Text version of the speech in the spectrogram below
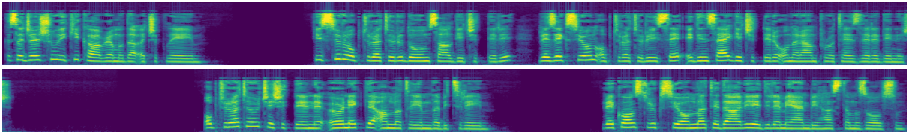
Kısaca şu iki kavramı da açıklayayım. Fissür obturatörü doğumsal geçitleri, rezeksiyon obturatörü ise edinsel geçitleri onaran protezlere denir. Obturatör çeşitlerini örnekle anlatayım da bitireyim. Rekonstrüksiyonla tedavi edilemeyen bir hastamız olsun.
